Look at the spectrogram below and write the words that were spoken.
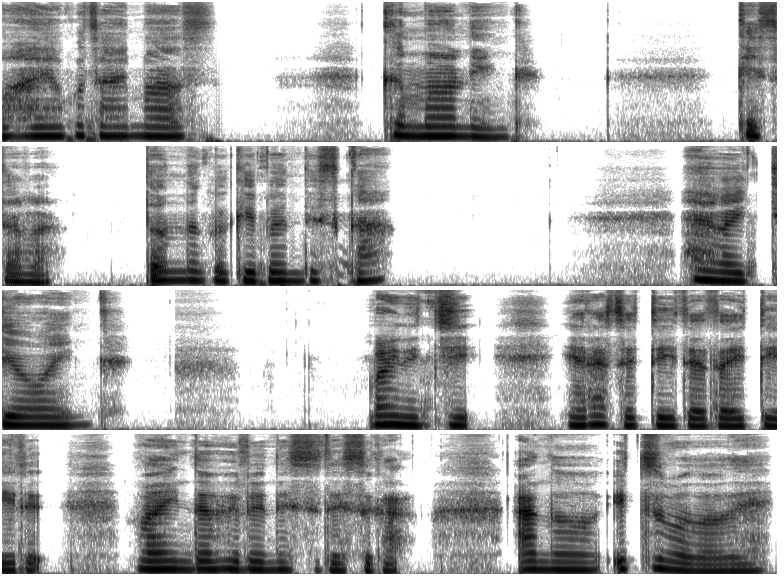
おはようございます。Good morning. 今朝はどんなご気分ですか ?How are you doing? 毎日やらせていただいているマインドフルネスですが、あの、いつものね、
